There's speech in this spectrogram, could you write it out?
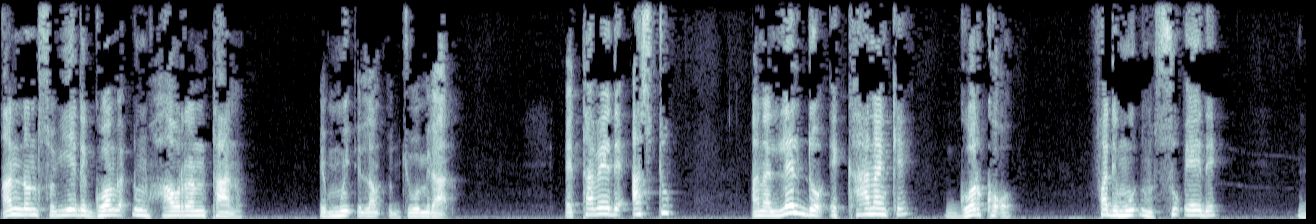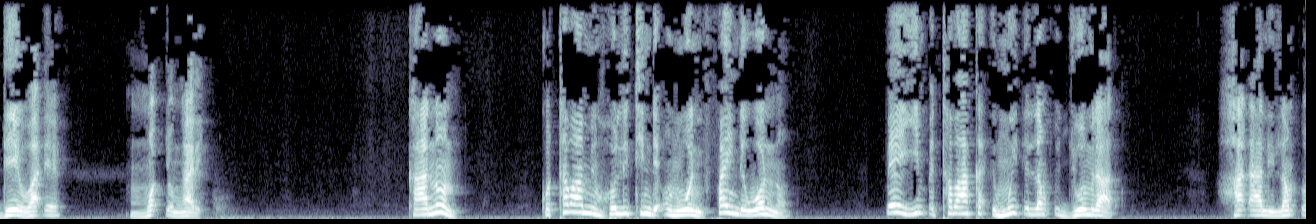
Andon so wiyeede goonga ɗum hawrantano e muyɗe lamɗo joomiraaɗo. e taweede astu ana leldo e kananke gorko o. Fade muɗum suɓeede de waɗe moƴƴo ŋari. Ka non ko tawamin hollitinde on woni fay nde wonno ɓe yimɓe tawaka e muyɗe lamɗo jomiraɗo haɗali lamɗo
